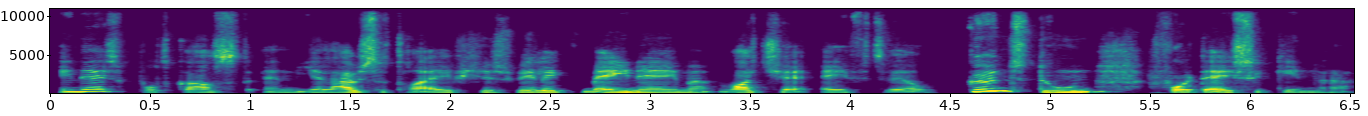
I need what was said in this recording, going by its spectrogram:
in deze podcast, en je luistert al eventjes, wil ik meenemen wat je eventueel kunt doen voor deze kinderen.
